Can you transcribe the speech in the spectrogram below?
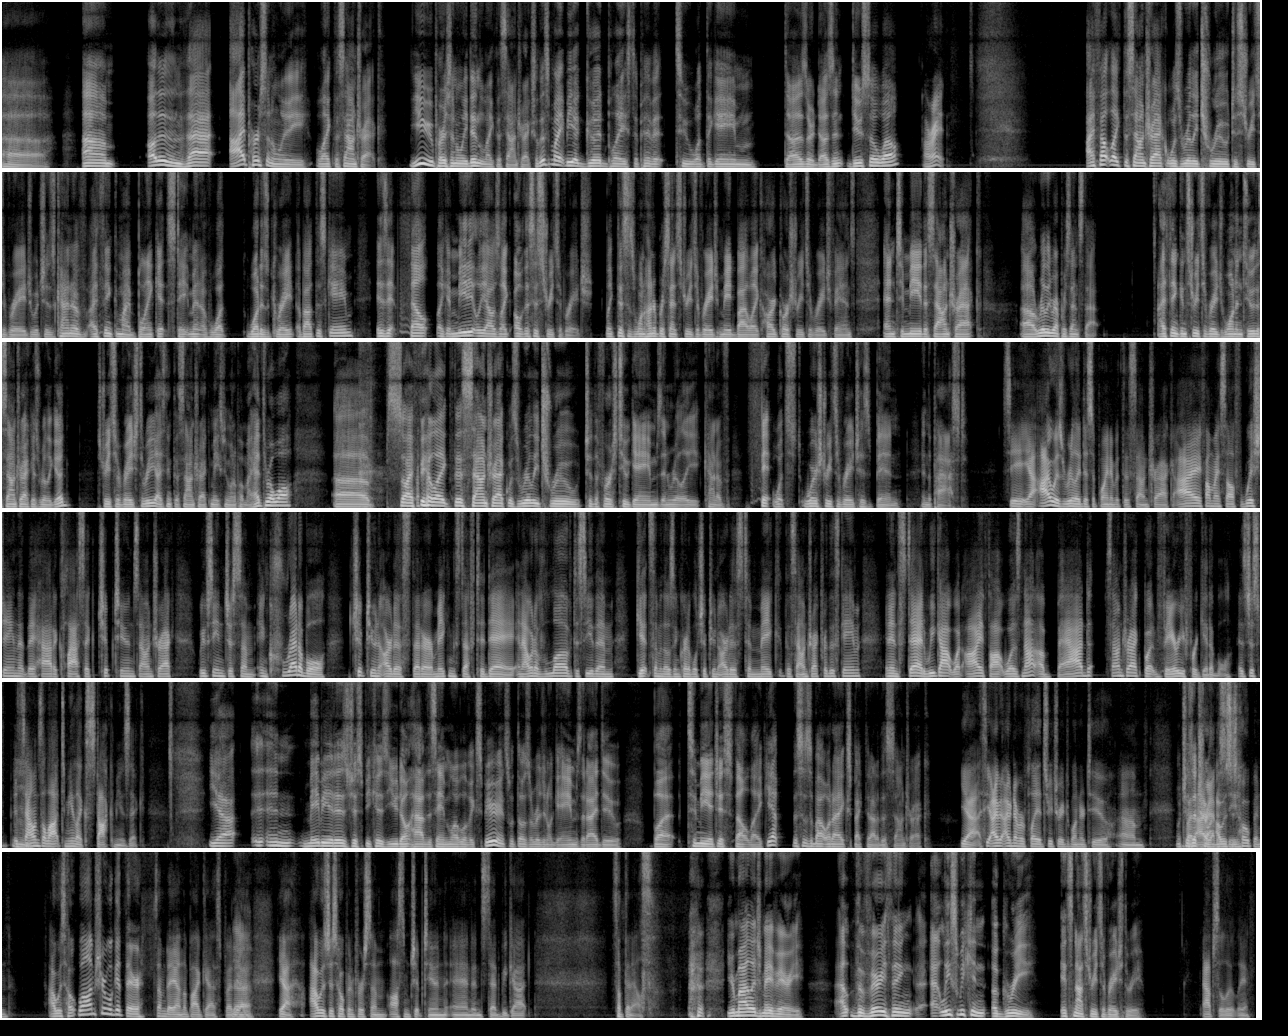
Uh, um, other than that, I personally like the soundtrack. You personally didn't like the soundtrack, so this might be a good place to pivot to what the game does or doesn't do so well. All right. I felt like the soundtrack was really true to Streets of Rage, which is kind of I think my blanket statement of what what is great about this game is it felt like immediately I was like, "Oh, this is Streets of Rage." Like this is 100% Streets of Rage made by like hardcore Streets of Rage fans. And to me the soundtrack uh, really represents that. I think in Streets of Rage 1 and 2 the soundtrack is really good. Streets of Rage 3, I think the soundtrack makes me want to put my head through a wall. Uh, so I feel like this soundtrack was really true to the first two games and really kind of fit what's where Streets of Rage has been in the past. See, yeah, I was really disappointed with this soundtrack. I found myself wishing that they had a classic chiptune soundtrack. We've seen just some incredible chiptune artists that are making stuff today, and I would have loved to see them get some of those incredible chiptune artists to make the soundtrack for this game. And instead, we got what I thought was not a bad soundtrack, but very forgettable. It's just, it Mm. sounds a lot to me like stock music. Yeah, and maybe it is just because you don't have the same level of experience with those original games that I do, but to me it just felt like, yep, this is about what I expected out of this soundtrack, Yeah, see, I, I've never played Streets of Rage 1 or 2. Um, which is a I- travesty. I, was just hoping. I was hope. Well, I'm sure we'll get there someday on the podcast. But Yeah. uh, yeah, I was just hoping for some awesome chip tune, and instead we got something else. Your mileage may vary. The very thing, at least we can agree it's not Streets of Rage 3. Absolutely.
